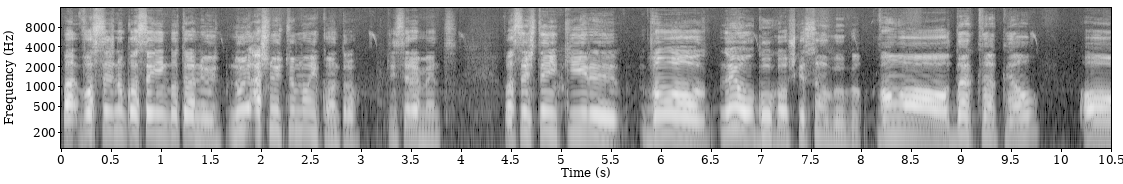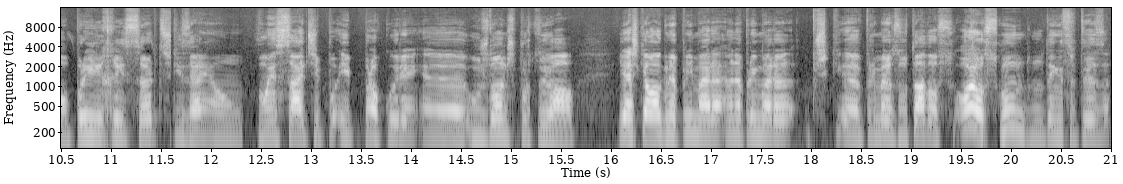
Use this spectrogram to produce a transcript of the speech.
Pá, vocês não conseguem encontrar no YouTube. Acho que no YouTube não encontram, sinceramente. Vocês têm que ir. Eh, vão ao. Nem ao Google, esqueçam o Google. Vão ao DuckDuckGo ou Pre Research, se quiserem. Vão em sites e, e procurem uh, os donos de Portugal. E acho que é logo na primeira, na primeira uh, primeiro resultado, ou, ou é o segundo, não tenho certeza,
